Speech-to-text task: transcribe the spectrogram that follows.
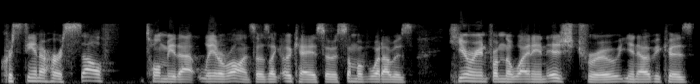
Christina herself told me that later on. So I was like, okay, so some of what I was hearing from the wedding is true, you know, because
